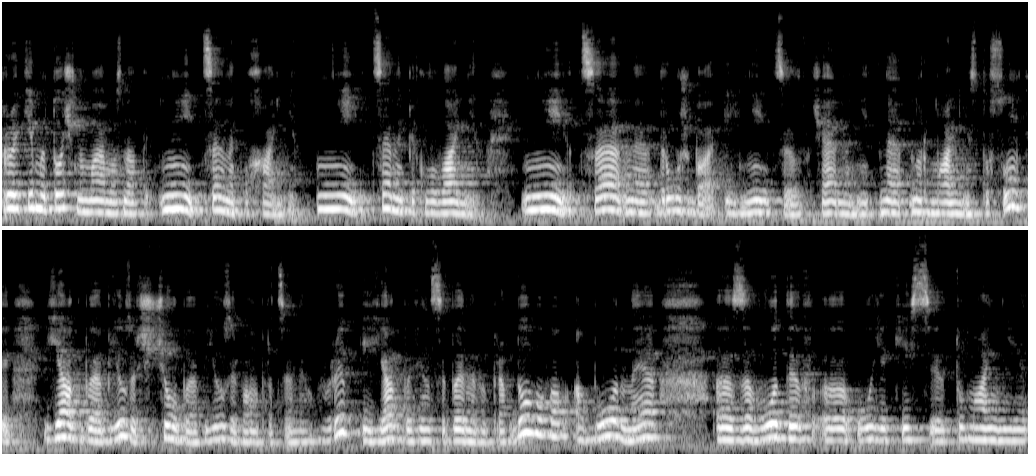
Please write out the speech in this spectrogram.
про які ми точно маємо знати: ні, це не кохання, ні, це не піклування, ні, це не дружба, і ні, це звичайно не нормальні стосунки. Як би аб'юзер, що би аб'юзер вам про це не говорив, і як би він себе не виправдовував або не е, заводив е, у якісь туманні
